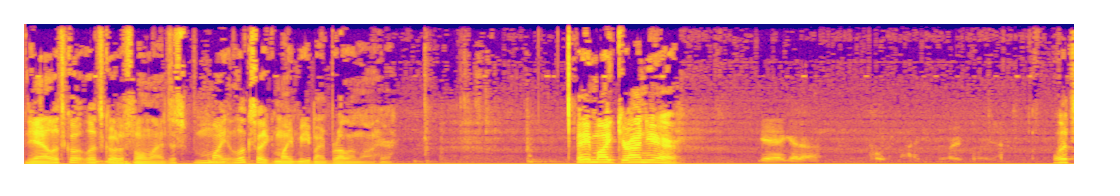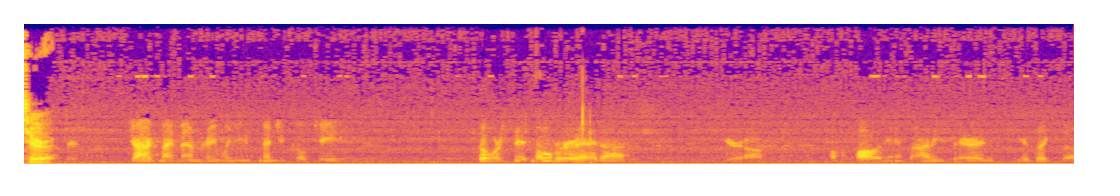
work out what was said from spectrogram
Yeah, let's go. Let's go to the phone line. This might looks like might be my brother-in-law here. Hey, Mike, you're on here. Yeah, I got a Coach Mike story for you. Let's hear it. Jog my memory when you mentioned Coach 80. So we're sitting over at uh, your Paul and Bobby's there, and he has like the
